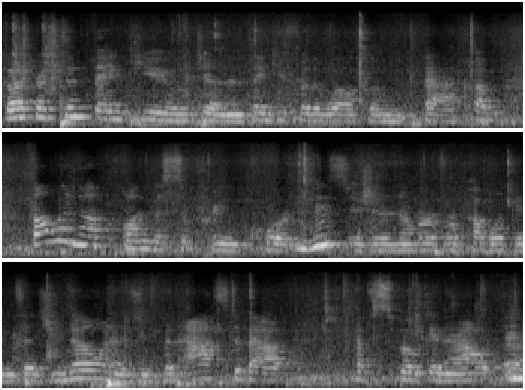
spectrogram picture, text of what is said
Go ahead, Kristen. Thank you, Jen, and thank you for the welcome back. Um, Following up on the Supreme Court Mm-hmm. decision, a number of Republicans, as you know, and as you've been asked about, have spoken out uh,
